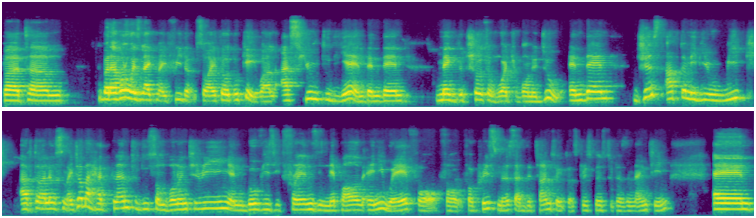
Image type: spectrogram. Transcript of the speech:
But um, but I've always liked my freedom. So I thought, okay, well, assume to the end and then make the choice of what you want to do. And then just after maybe a week after I lost my job, I had planned to do some volunteering and go visit friends in Nepal anyway for, for, for Christmas at the time. So it was Christmas 2019. And,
